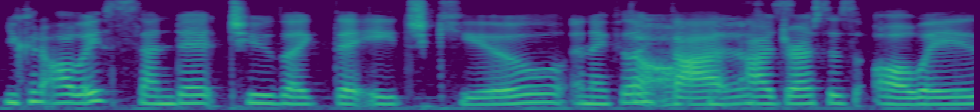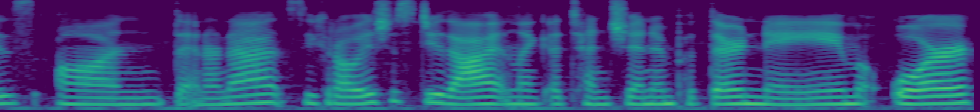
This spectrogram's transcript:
you can always send it to like the HQ. And I feel The like that address is always on the internet. So you could always just do that and like attention and put their name. Or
